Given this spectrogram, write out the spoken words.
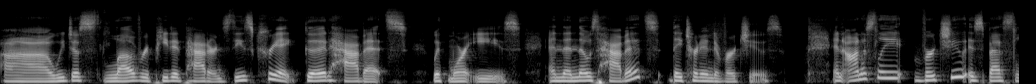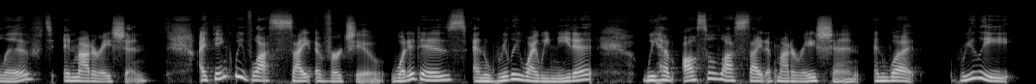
Uh, we just love repeated patterns. These create good habits with more ease. And then those habits, they turn into virtues. And honestly, virtue is best lived in moderation. I think we've lost sight of virtue, what it is, and really why we need it. We have also lost sight of moderation and what really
